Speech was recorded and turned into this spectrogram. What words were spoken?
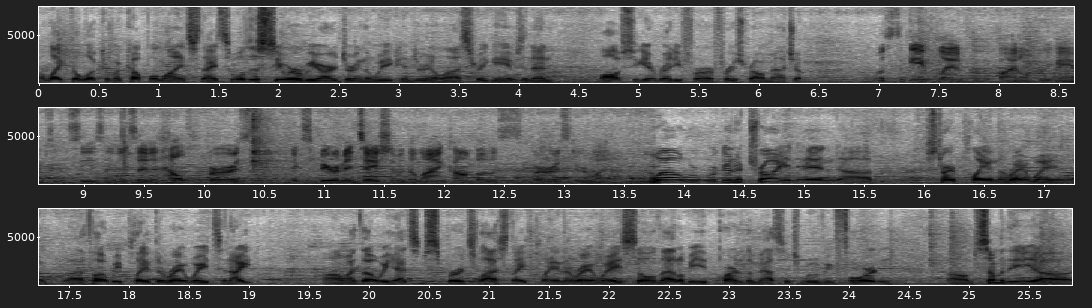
I like the look of a couple lines tonight, so we'll just see where we are during the week and during the last three games, and then obviously get ready for our first round matchup. What's the game plan for the final three games of the season? Is it health first, experimentation with the line combos first, or what? Well, we're, we're going to try and, and uh, start playing the right way. Like, I thought we played the right way tonight. Um, I thought we had some spurts last night playing the right way, so that'll be part of the message moving forward. And um, some of the uh,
